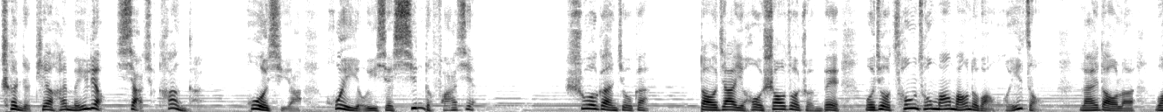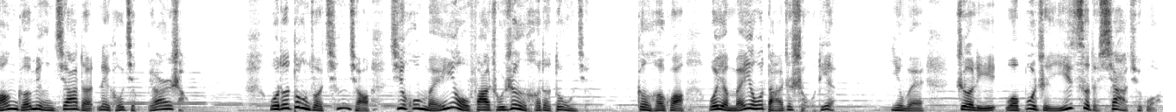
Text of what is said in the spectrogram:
趁着天还没亮下去看看，或许啊会有一些新的发现。说干就干，到家以后稍作准备，我就匆匆忙忙的往回走，来到了王革命家的那口井边上。我的动作轻巧，几乎没有发出任何的动静，更何况我也没有打着手电，因为这里我不止一次的下去过，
